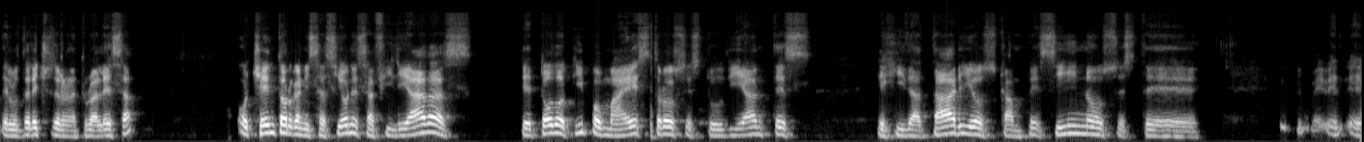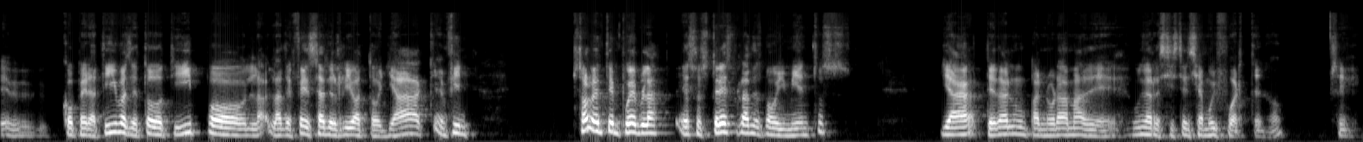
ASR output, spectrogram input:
de los derechos de la naturaleza. 80 organizaciones afiliadas de todo tipo, maestros, estudiantes, ejidatarios, campesinos, este, eh, eh, cooperativas de todo tipo, la, defensa del río Atoyac, en fin. Solamente en Puebla, esos tres grandes movimientos ya te dan un panorama de una resistencia muy fuerte, ¿no? Sí.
